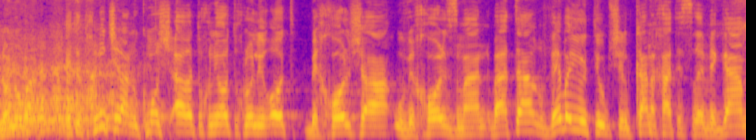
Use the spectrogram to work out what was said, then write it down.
לא נורא. את התוכנית שלנו, כמו שאר התוכניות, תוכלו לראות בכל שעה ובכל זמן באתר וביוטיוב של כאן 11, וגם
